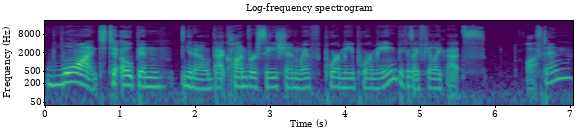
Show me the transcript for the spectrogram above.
want to open, you know, that conversation with poor me, poor me, because I feel like that's often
